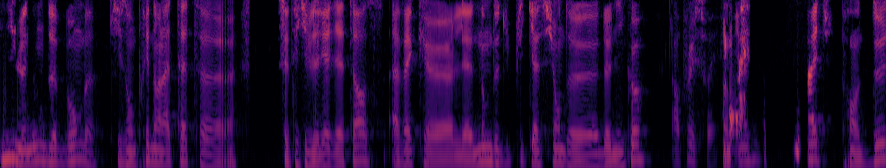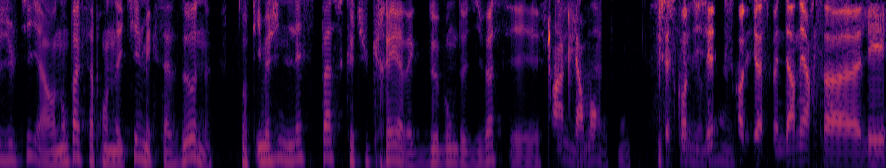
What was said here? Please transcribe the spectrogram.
le nombre de bombes qu'ils ont pris dans la tête euh, cette équipe de Gladiators avec euh, le nombre de duplications de, de Nico. En plus, ouais. Tu te prends deux ultis. Alors non pas que ça prenne des kills, mais que ça zone. Donc imagine l'espace que tu crées avec deux bombes de diva, c'est Ah, clairement. C'est ce qu'on disait, ce qu'on disait la semaine dernière. Ça, les,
